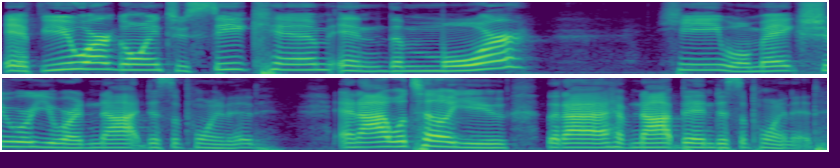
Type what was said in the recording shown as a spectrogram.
If you are going to seek Him in the more, He will make sure you are not disappointed. And I will tell you that I have not been disappointed.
